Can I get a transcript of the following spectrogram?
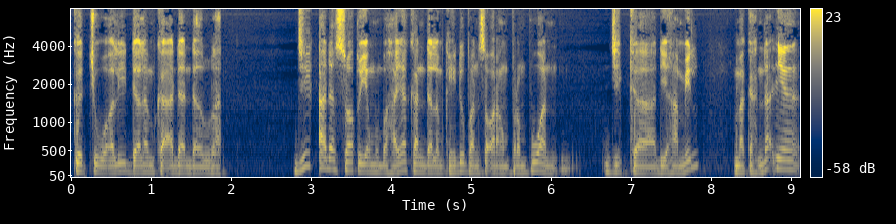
kecuali dalam keadaan darurat. Jika ada sesuatu yang membahayakan dalam kehidupan seorang perempuan jika dia hamil, maka hendaknya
